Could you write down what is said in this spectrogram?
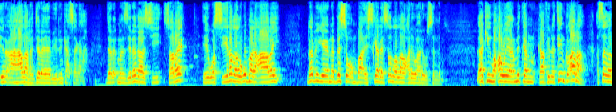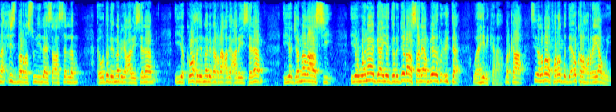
in ahaadaan rajanaya bu yiri ninka isaga ah. Mansiladaasi sare ee wasiilada lagu magacaabay nabigeena beso un baa iskale sala allahu aleyh waalihi wasalam laakin waxa weeyaan midkan kafilatiimka ana isagana xizba rasuuli lahi sal slam waddadii nabiga alayh salaam iyo kooxdii nabiga raacday alayh salaam iyo jannadaasi iyo wanaagga iyo darajadaa sare ambiyada ku xigta waa heli karaa. Marka sida labada faroodba de ay u kala horeeyaan wey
